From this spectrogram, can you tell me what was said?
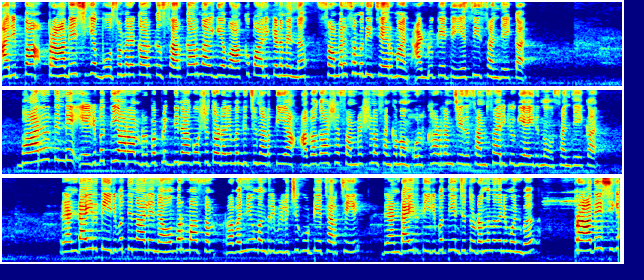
അരിപ്പ പ്രാദേശിക ഭൂസമരക്കാർക്ക് സർക്കാർ നൽകിയ വാക്കു പാലിക്കണമെന്ന് സമരസമിതി chairman advocate S C Sanjay Khan ഭാരതത്തിന്റെ എഴുപത്തിയാറാം റിപ്പബ്ലിക് ദിനാഘോഷത്തോടനുബന്ധിച്ച് നടത്തിയ അവകാശ സംരക്ഷണ സംഗമം ഉദ്ഘാടനം ചെയ്ത് സംസാരിക്കുകയായിരുന്നു സഞ്ജയ് ഖാൻ രണ്ടായിരത്തി ഇരുപത്തിനാല് നവംബർ മാസം റവന്യൂ മന്ത്രി വിളിച്ചുകൂട്ടിയ ചർച്ചയിൽ രണ്ടായിരത്തി ഇരുപത്തിയഞ്ച് തുടങ്ങുന്നതിന് മുൻപ് പ്രാദേശിക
